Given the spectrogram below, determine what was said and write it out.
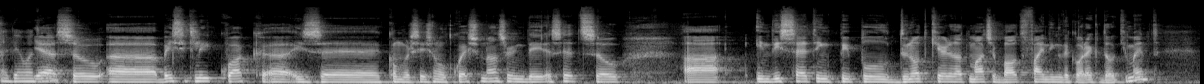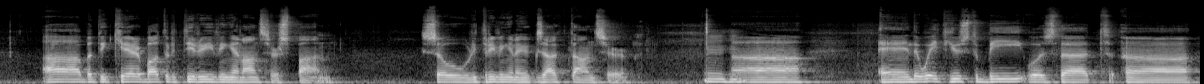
I didn't want Yeah, so uh, basically, QuAC uh, is a conversational question answering data set. So, uh, in this setting, people do not care that much about finding the correct document, uh, but they care about retrieving an answer span. So, retrieving an exact answer. Uh, and the way it used to be was that uh,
